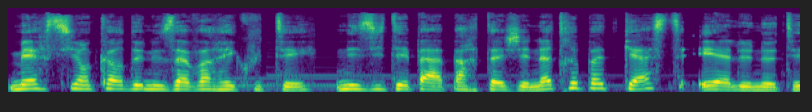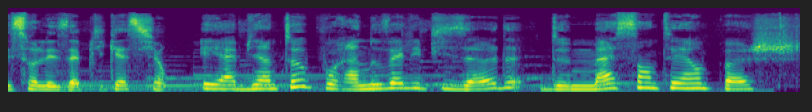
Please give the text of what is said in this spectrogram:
Merci encore de nous avoir écoutés. N'hésitez pas à partager notre podcast et à le noter sur les applications. Et à bientôt pour un nouvel épisode de Ma santé en poche.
